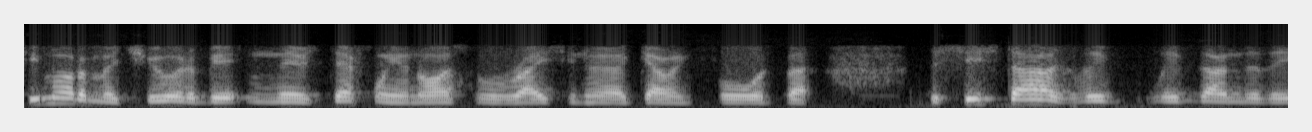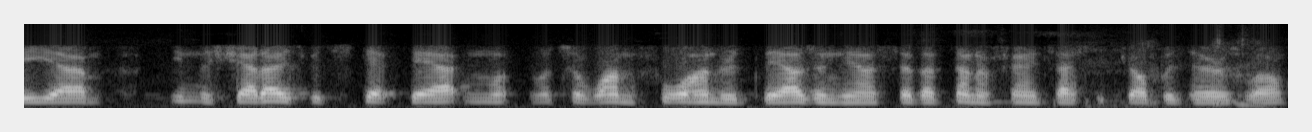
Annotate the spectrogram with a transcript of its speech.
she might have matured a bit, and there's definitely a nice little race in her going forward. But the sister has lived lived under the um, in the shadows, but stepped out and what's a won four hundred thousand now. So they've done a fantastic job with her as well.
